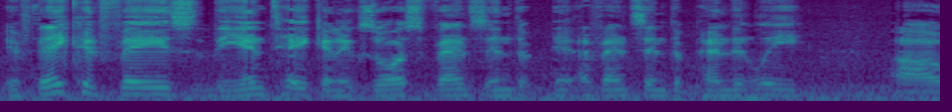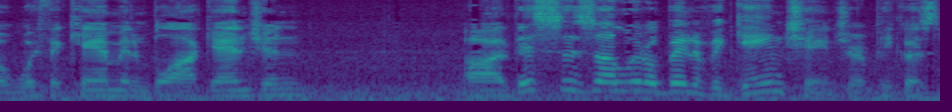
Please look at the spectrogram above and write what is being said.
If they could phase the intake and exhaust vents, in, events independently uh, with a cam in block engine, uh, this is a little bit of a game changer because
